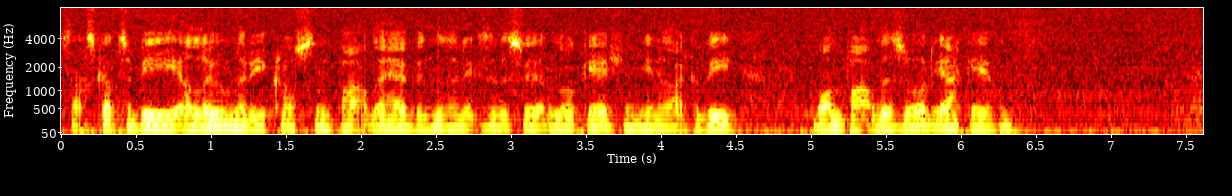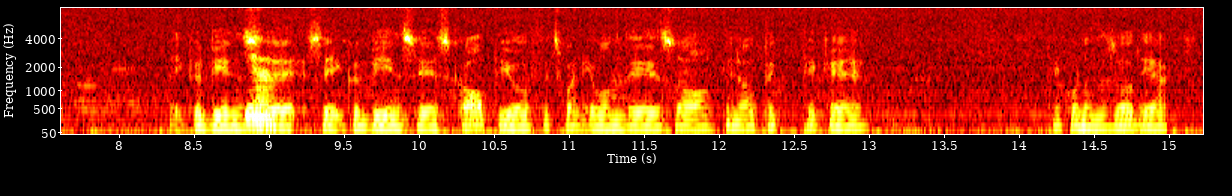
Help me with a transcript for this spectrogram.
So that's got to be a luminary crossing part of the heavens and it's in a certain location. You know, that could be one part of the zodiac even. It could be in Yeah. say, say it could be in say Scorpio for 21 days or you know pick pick a pick one of the zodiacs.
